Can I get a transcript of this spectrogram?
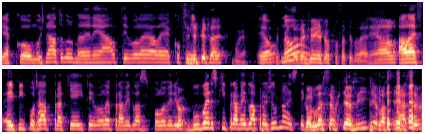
jako možná to byl mileniál, ty vole, ale jako... V 35 let mu je. Jo? No, let, takže je to v podstatě mileniál. Ale v AP pořád pratějí ty vole pravidla z poloviny, to, buberský pravidla pro žurnalistiku. Tohle jsem chtěl říct, že vlastně já jsem,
